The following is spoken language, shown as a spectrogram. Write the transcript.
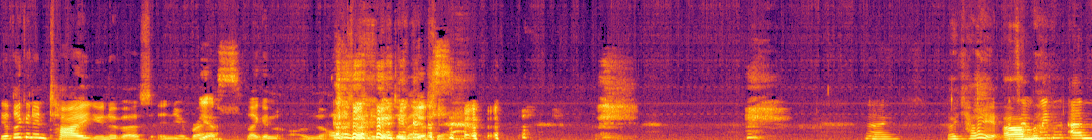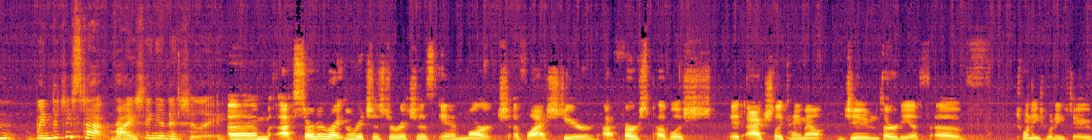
You have like an entire universe in your brain. Yes. Like an, an alternative dimension. Yes. Nice. Okay. so Um. when um when did you start writing initially? Um, I started writing Riches to Riches in March of last year. I first published it actually came out June 30th of 2022.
